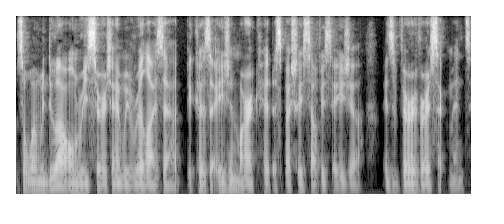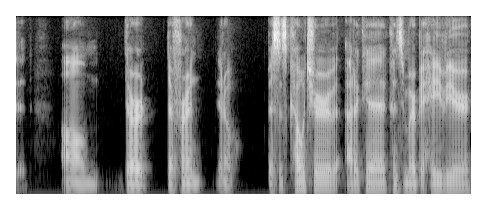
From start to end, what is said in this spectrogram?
so when we do our own research and we realize that because the Asian market, especially Southeast Asia, is very very segmented. Um, there are different you know business culture, etiquette, consumer behavior.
